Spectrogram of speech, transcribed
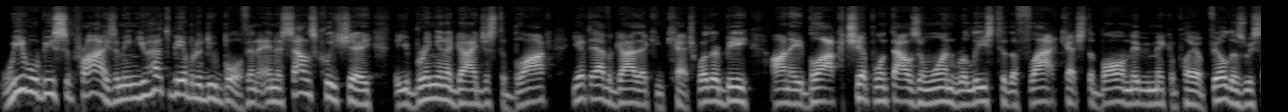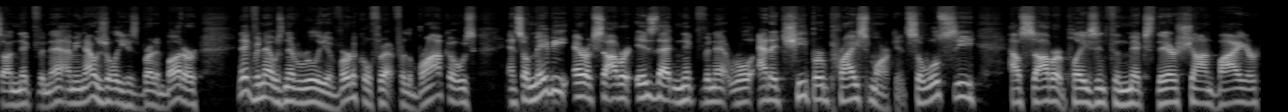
we will be surprised. I mean, you have to be able to do both. And, and it sounds cliche that you bring in a guy just to block. You have to have a guy that can catch, whether it be on a block chip 1001 release to the flat, catch the ball, and maybe make a play upfield, as we saw Nick Vannett. I mean, that was really his bread and butter. Nick Vannett was never really a vertical threat for the Broncos. And so maybe Eric Saubert is that Nick Vannett role at a cheaper price market. So we'll see how Saubert plays into the mix there. Shaun Beyer,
